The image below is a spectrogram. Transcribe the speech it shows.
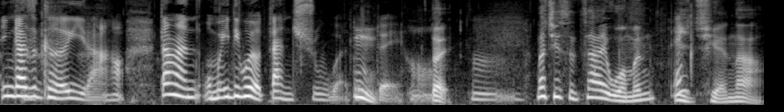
应该是可以啦哈。当然，我们一定会有淡书啊，对不对？哈、嗯，对，嗯。那其实，在我们以前呐、啊，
